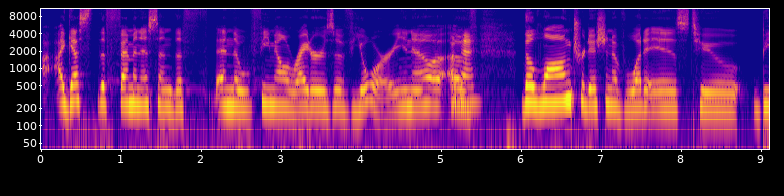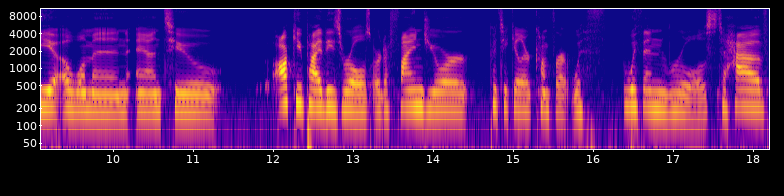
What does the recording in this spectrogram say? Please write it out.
I- I guess the feminists and the, f- and the female writers of yore, you know, of Okay. the long tradition of what it is to be a woman and to occupy these roles or to find your particular comfort with within rules to have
